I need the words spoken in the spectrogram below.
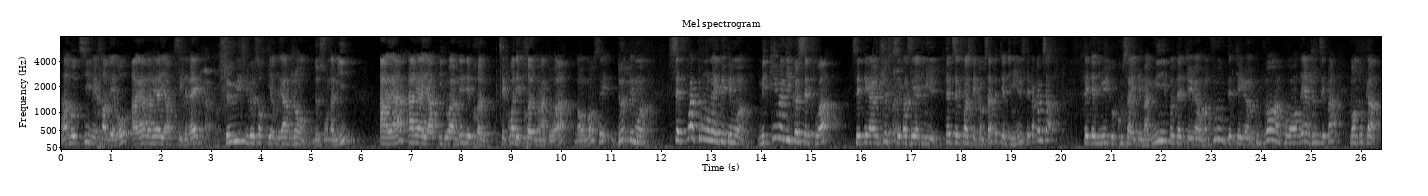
un motzi mechavero, c'est une règle. Celui qui veut sortir de l'argent de son ami, il doit amener des preuves. C'est quoi des preuves dans la Torah Normalement, c'est deux témoins. Cette fois, tout le monde a été témoin. Mais qui me dit que cette fois, c'était la même chose qui s'est passé il y a 10 minutes Peut-être cette fois c'était comme ça, peut-être il y a 10 minutes c'était pas comme ça. Peut-être il y a 10 minutes que le coussin était mal mis, peut-être qu'il y a eu un vent de fou, peut-être qu'il y a eu un coup de vent, un courant d'air, je ne sais pas. Mais en tout cas,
